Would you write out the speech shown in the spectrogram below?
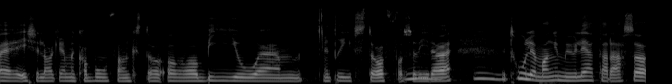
uh, Ikke lagring, men karbonfangst og, og biodrivstoff osv. videre. Mm. Utrolig mange muligheter der. Så,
